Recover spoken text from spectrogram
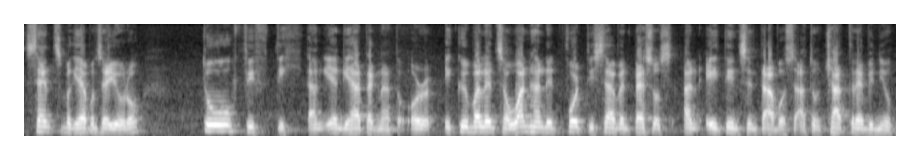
cents maghihapon sa euro 250 ang iyang gihatag nato or equivalent sa 147 pesos and 18 centavos sa atong chat revenue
